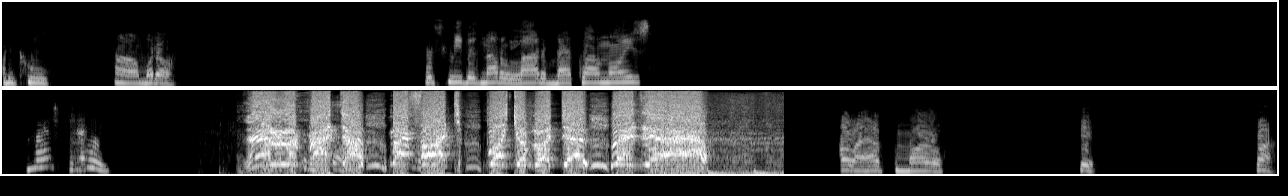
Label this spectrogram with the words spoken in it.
Pretty cool. Um, what else? Hopefully, there's not a lot of background noise. No, sorry. Oh, I have tomorrow. Shit. Fuck.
